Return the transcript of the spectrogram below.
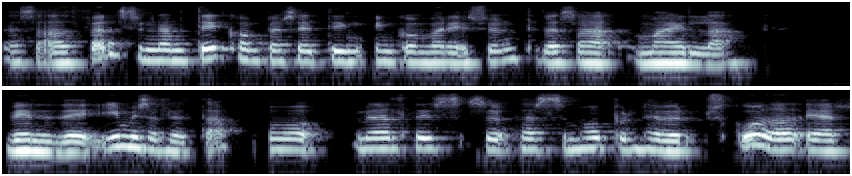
þessa aðferð sem nefndi Compensating Income Variation til þess að mæla virði ímísa hluta og meðal þess, þess sem hópurinn hefur skoðað er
